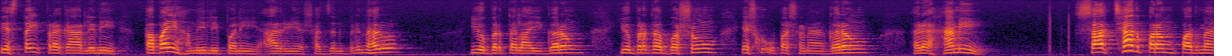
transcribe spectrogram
त्यस्तै प्रकारले नै तपाईँ हामीले पनि आदरणीय सज्जन वृन्दहरू यो व्रतलाई गरौँ यो व्रत बसौँ यसको उपासना गरौँ र हामी साक्षात् परम पदमा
